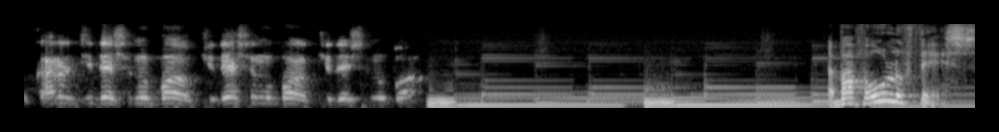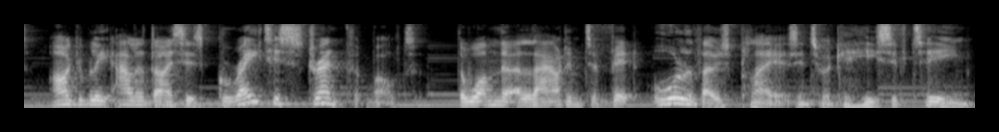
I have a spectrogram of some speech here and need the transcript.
o cara te deixa no banco, te deixa no banco, te deixa no banco. Above all of this, arguably Allardyce's greatest strength at Bolton, the one that allowed him to fit all of those players into a cohesive team,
